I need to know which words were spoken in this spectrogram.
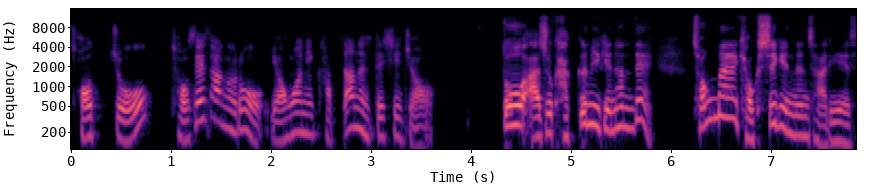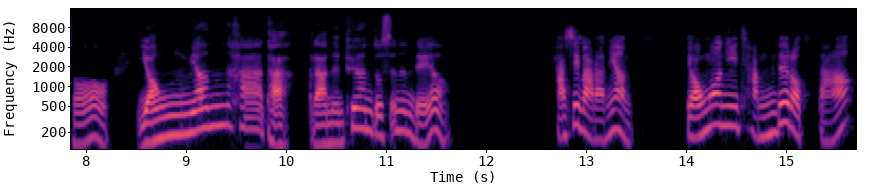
저쪽, 저 세상으로 영원히 갔다는 뜻이죠. 또 아주 가끔이긴 한데 정말 격식 있는 자리에서 영면하다라는 표현도 쓰는데요. 다시 말하면 영원히 잠들었다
